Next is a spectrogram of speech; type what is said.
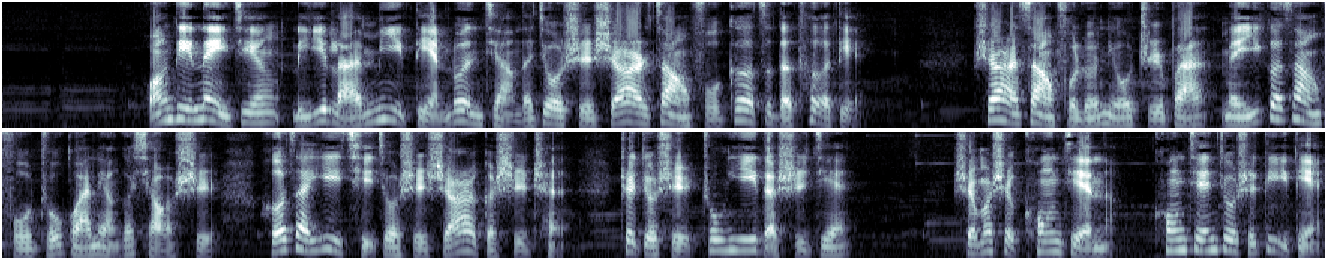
《黄帝内经·离兰秘典论》讲的就是十二脏腑各自的特点。十二脏腑轮流值班，每一个脏腑主管两个小时，合在一起就是十二个时辰，这就是中医的时间。什么是空间呢？空间就是地点，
